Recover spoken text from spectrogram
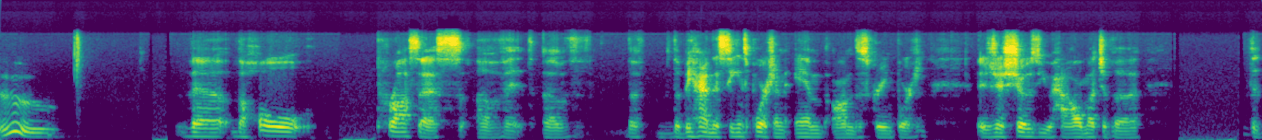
Ooh, the the whole process of it of the the behind the scenes portion and on the screen portion it just shows you how much of a the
